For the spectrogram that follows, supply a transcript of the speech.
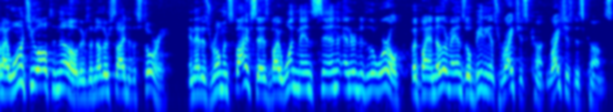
But I want you all to know there's another side to the story. And that is Romans 5 says, by one man's sin entered into the world, but by another man's obedience righteousness comes.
